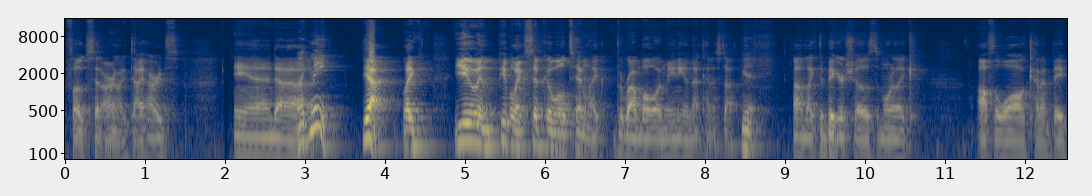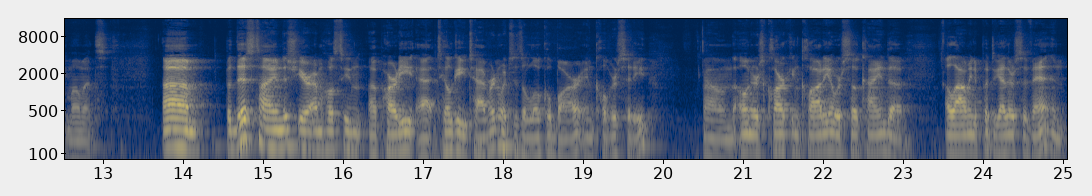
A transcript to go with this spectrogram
folks that aren't like diehards. And uh, Like me. yeah, like you and people like Sipka will attend like the Rumble and Mania and that kind of stuff. Yeah. Um, like the bigger shows, the more like off the wall kind of big moments. Um, but this time, this year, I'm hosting a party at Tailgate Tavern, which is a local bar in Culver City. Um, the owners, Clark and Claudia, were so kind to allow me to put together this event and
